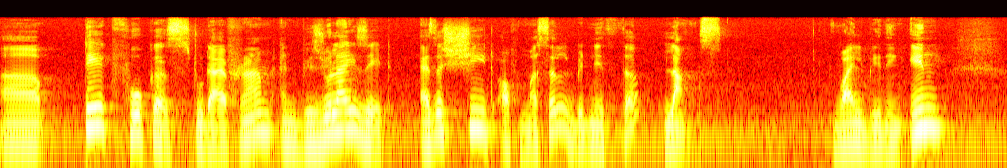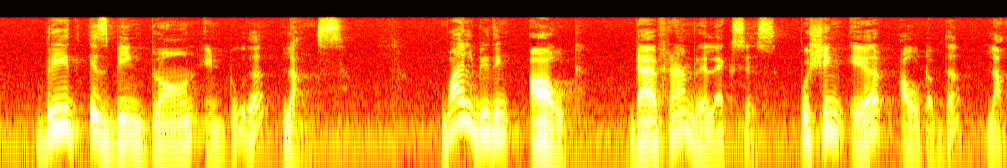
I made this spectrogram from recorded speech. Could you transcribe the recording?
Uh, take focus to diaphragm and visualize it as a sheet of muscle beneath the lungs. While breathing in, breathe is being drawn into the lungs. While breathing out, diaphragm relaxes, pushing air out of the lung.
